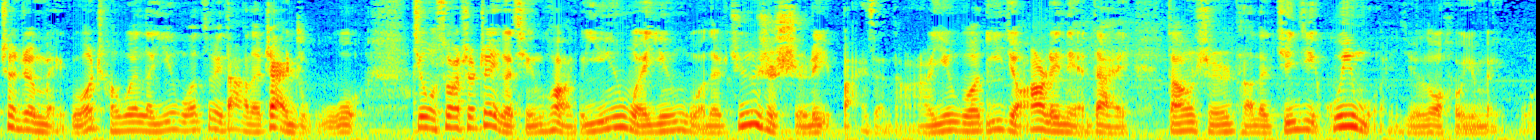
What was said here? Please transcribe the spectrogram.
甚至美国成为了英国最大的债主。就算是这个情况，因为英国的军事实力摆在那儿，英国一九二零年代当时它的经济规模已经落后于美国，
